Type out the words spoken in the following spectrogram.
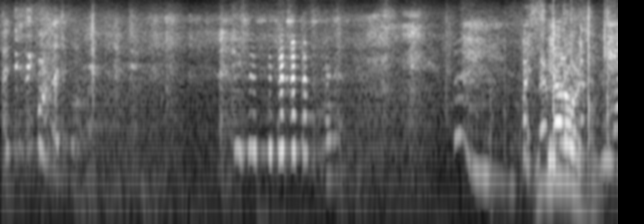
А ты закушать будешь? Спасибо. Днем народження.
